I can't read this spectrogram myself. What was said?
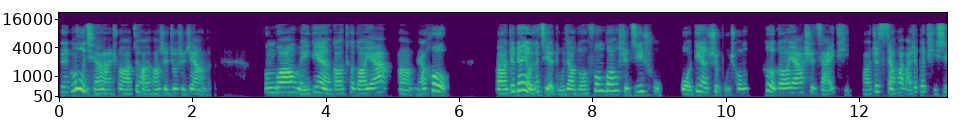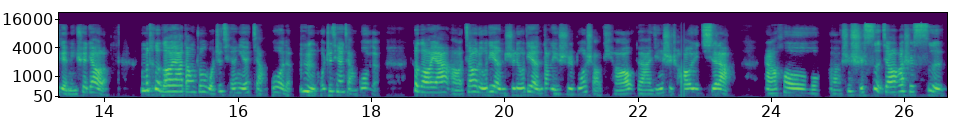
就目前来说啊，最好的方式就是这样的：风光、煤电、高特高压啊。然后，啊，这边有一个解读叫做风光是基础，火电是补充，特高压是载体啊。这次讲话把这个体系给明确掉了。那么特高压当中，我之前也讲过的，我之前讲过的特高压啊，交流电、直流电到底是多少条，对吧？已经是超预期了。然后呃，是十四交二十四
